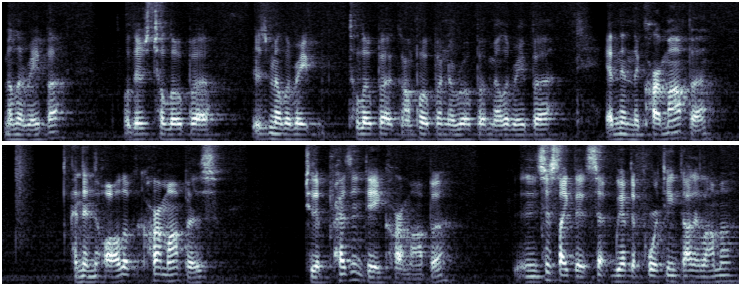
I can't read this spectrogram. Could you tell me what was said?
Milarepa. Well, there's Tilopa, there's Milarepa, Tilopa, Gampopa, Naropa, Milarepa, and then the Karmapa. And then all of the Karmapas to the present day Karmapa. And it's just like the, we have the 14th Dalai Lama,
